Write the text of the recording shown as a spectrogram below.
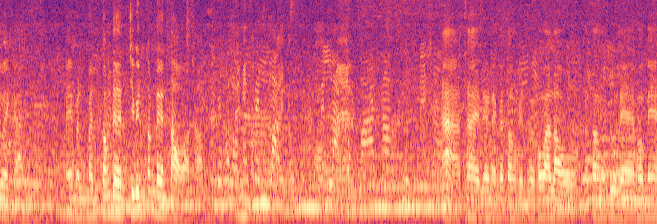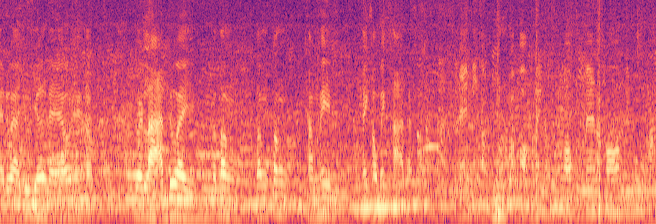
ช่วยกัน ให้มันมันต้องเดินชีวิตมันต้องเดินต่ออะครับเรียกว่าเราต้องเป็นหลักเอ่าใช่เรื่องนั้นก็ต้องเป็นด้วยเพราะว่าเราก็ต้องดูแลพ่อแม่ด้วยอายุเยอะแล้วนะครับด้วยหลานด้วยก็ต้องต้องต้องทำให้ให้เขาไม่ขาดนะครับ ได้มีคำพูดหรือว่าบอกอะไรกับคุณพ่อคุณแม่แล้วก็พี่โบครับ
